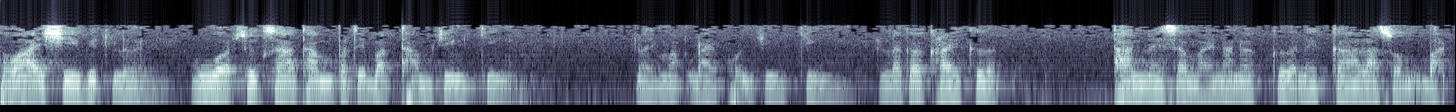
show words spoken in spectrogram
ถวายชีวิตเลย บวชศึกษาธรรมปฏิบัติธรรมจริง ๆ ได้มักได้ผลจริง ๆ แล้วก็ใครเกิดทันในสมัยนั้นก็เกิดในกาลสมบัติ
